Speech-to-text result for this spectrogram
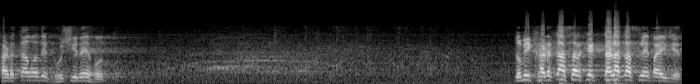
खडकामध्ये घुशी नाही होत. तुम्ही खडकासारखे टणक असले पाहिजेत.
